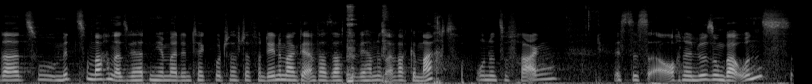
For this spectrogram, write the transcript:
dazu mitzumachen? Also wir hatten hier mal den Tech-Botschafter von Dänemark, der einfach sagte, wir haben das einfach gemacht, ohne zu fragen. Ist das auch eine Lösung bei uns?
